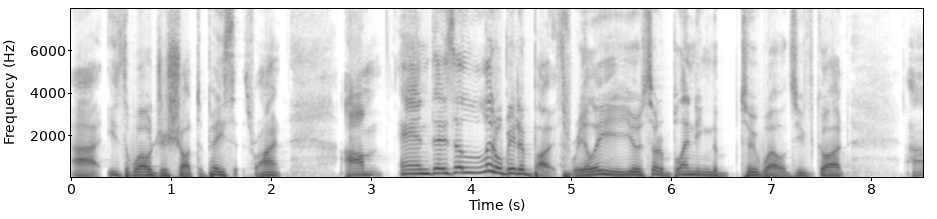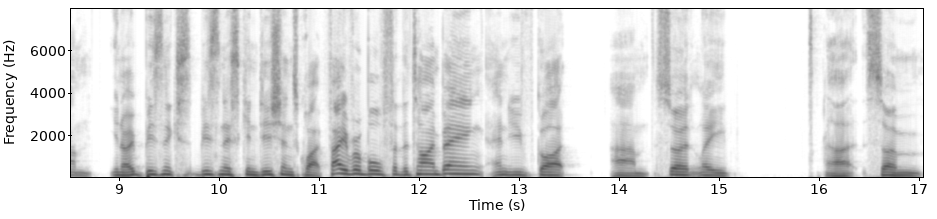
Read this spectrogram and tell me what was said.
uh, is the world just shot to pieces, right? Um, and there's a little bit of both, really. You're sort of blending the two worlds. You've got, um, you know, business business conditions quite favourable for the time being, and you've got um, certainly uh, some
